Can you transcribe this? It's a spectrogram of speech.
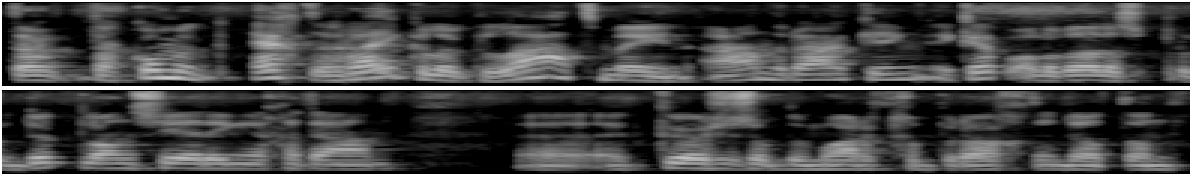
Daar, daar kom ik echt rijkelijk laat mee in aanraking. Ik heb al wel eens productlanceringen gedaan, eh, een cursus op de markt gebracht en dat dan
